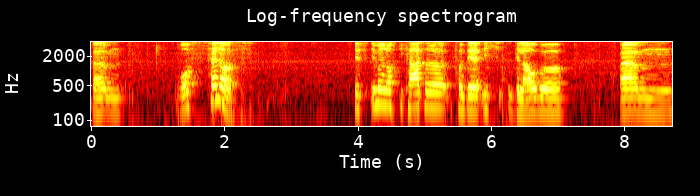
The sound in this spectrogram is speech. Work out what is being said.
ähm, Rofellos ist immer noch die Karte, von der ich glaube, ähm,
